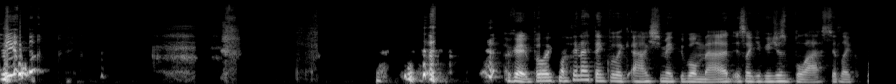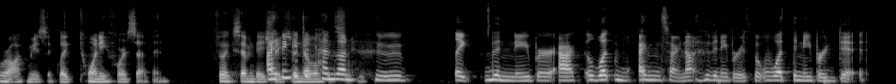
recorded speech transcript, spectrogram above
review. Okay, but like something I think would like actually make people mad is like if you just blasted like rock music like twenty four seven for like seven days. I think so it no depends on sleep. who like the neighbor act what I mean sorry, not who the neighbor is, but what the neighbor did.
